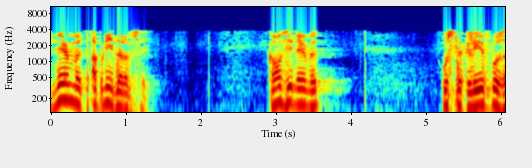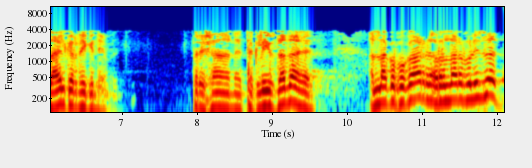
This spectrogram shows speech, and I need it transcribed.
نعمت اپنی طرف سے۔ کون سی نعمت؟ اس تکلیف کو زائل کرنے کی نعمت۔ پریشان ہے، تکلیف زیادہ ہے۔ اللہ کو پکار رہا اور اللہ رب العزت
